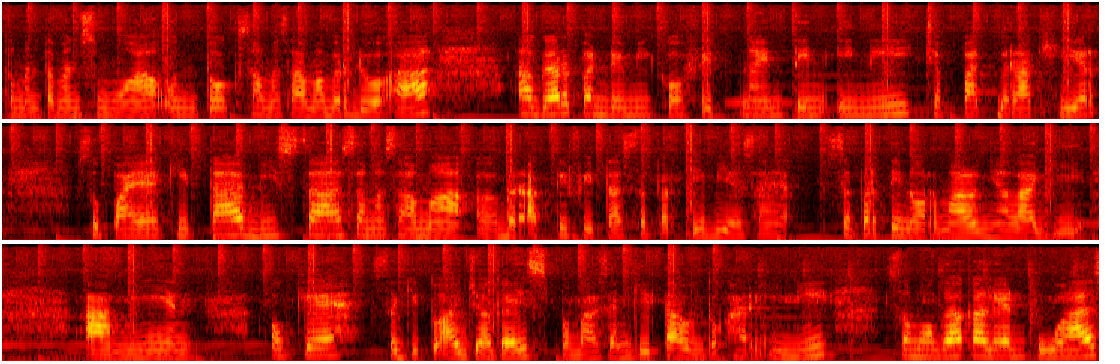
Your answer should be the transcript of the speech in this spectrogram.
teman-teman semua untuk sama-sama berdoa agar pandemi COVID-19 ini cepat berakhir supaya kita bisa sama-sama uh, beraktivitas seperti biasa seperti normalnya lagi. Amin. Oke, segitu aja guys pembahasan kita untuk hari ini. Semoga kalian puas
